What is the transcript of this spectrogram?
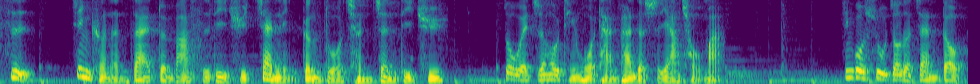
四，尽可能在顿巴斯地区占领更多城镇地区，作为之后停火谈判的施压筹码。经过数周的战斗，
